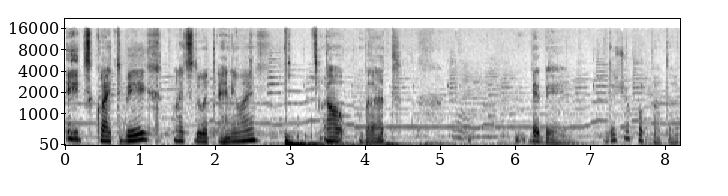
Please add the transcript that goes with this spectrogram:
It's quite big. Let's do it anyway. Oh, but... Bebê, deixa trabalhar.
